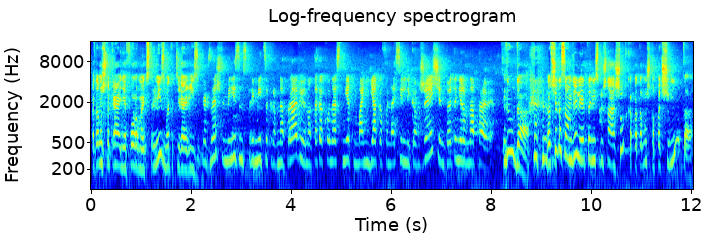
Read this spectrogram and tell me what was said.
Потому что крайняя форма экстремизма – это терроризм. Как знаешь, феминизм стремится к равноправию, но так как у нас нет маньяков и насильников женщин, то это не равноправие. Ну да. Вообще, на самом деле, это не смешная шутка, потому что почему-то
